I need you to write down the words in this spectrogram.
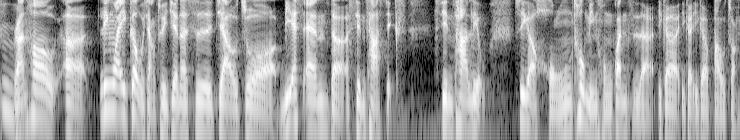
嗯，然后呃，另外一个我想推荐的是叫做 BSM 的 Sinta Six Sinta 六，是一个红透明红罐子的一个一个一个包装。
